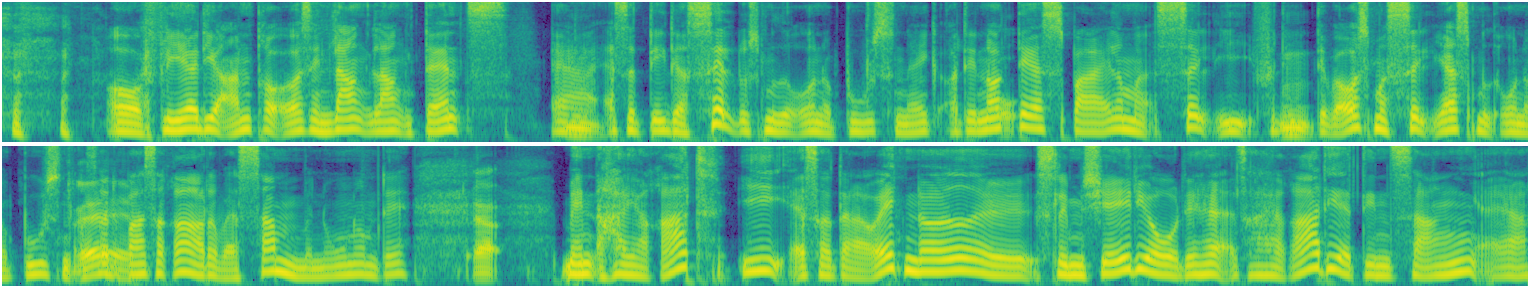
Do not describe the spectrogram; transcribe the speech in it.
og flere af de andre også, en lang, lang dans, er, mm. altså det er dig selv, du smider under bussen, ikke? Og det er nok oh. det, jeg spejler mig selv i, fordi mm. det var også mig selv, jeg smed under bussen, ja, og så er det bare så rart at være sammen med nogen om det. Ja. Men har jeg ret i, altså der er jo ikke noget uh, Slim Shady over det her, altså har jeg ret i, at din sange er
